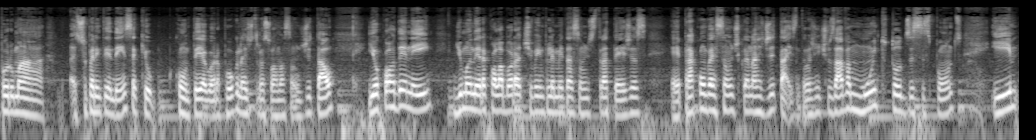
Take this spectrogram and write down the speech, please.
por uma superintendência que eu contei agora há pouco, né, de transformação digital, e eu coordenei de maneira colaborativa a implementação de estratégias é, para conversão de canais digitais. Então a gente usava muito todos esses pontos e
